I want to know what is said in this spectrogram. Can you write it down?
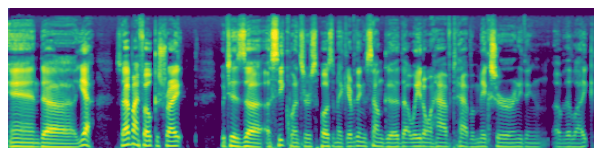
And uh, yeah, so I have my Focusrite, which is uh, a sequencer supposed to make everything sound good. That way you don't have to have a mixer or anything of the like.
